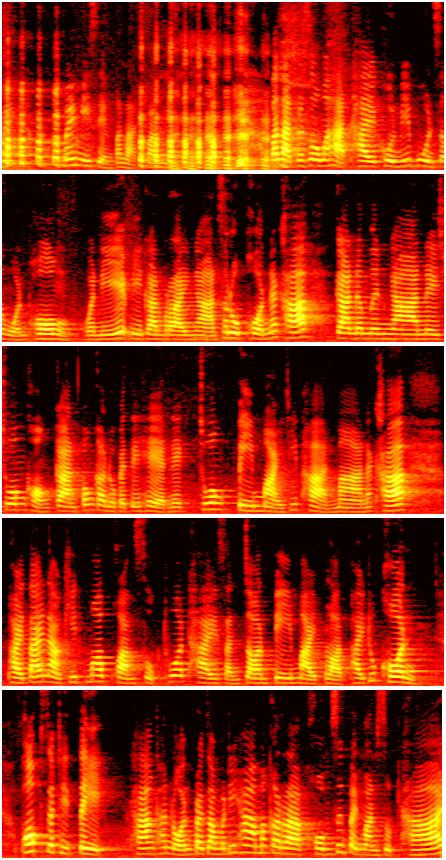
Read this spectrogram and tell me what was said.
ไม่ไม่มีเสียงประหลัดฟังหนิงประหลัดกระทรวงมหาดไทยคุณวิบูลย์สงวนพงศ์วันนี้มีการรายงานสรุปผลนะคะ การดำเนินงานในช่วงของการป้องกันอุบัติเหตุในช่วงปีใหม่ที่ผ่านมานะคะ ภายใต้แนวคิดมอบความสุขทั่วไทยสัญจรปีใหม่ปลอดภัยทุกคน พบสถิติ ทางถนนประจำวันที่ 5 มกราคม ซึ่งเป็นวันสุดท้าย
